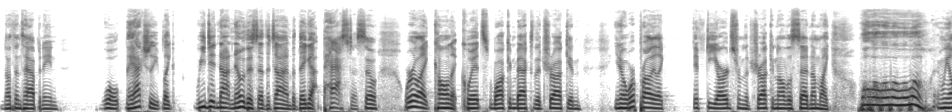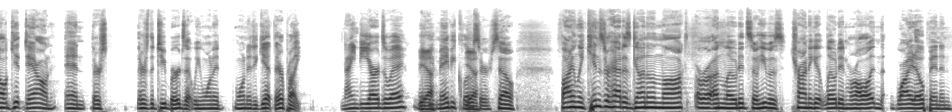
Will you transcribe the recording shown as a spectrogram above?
Nothing's happening. Well, they actually like we did not know this at the time, but they got past us. So we're like calling it quits, walking back to the truck, and you know we're probably like 50 yards from the truck, and all of a sudden I'm like, whoa, whoa, whoa, whoa, whoa, whoa, and we all get down, and there's there's the two birds that we wanted wanted to get. They're probably 90 yards away, maybe, Yeah. maybe closer. So finally, Kinzer had his gun unlocked or unloaded, so he was trying to get loaded, and we're all in the, wide open, and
